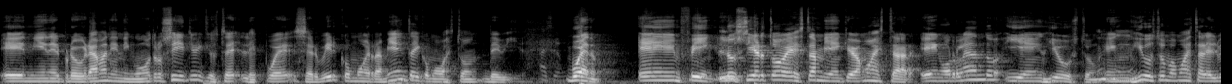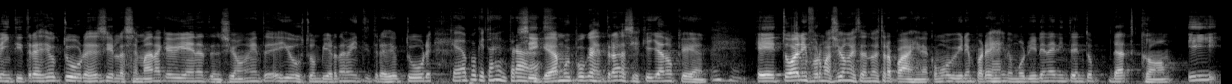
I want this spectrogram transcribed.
eh, ni en el programa ni en ningún otro sitio y que a usted les puede servir como herramienta y como bastón de vida. Bueno, en fin, lo cierto es también que vamos a estar en Orlando y en Houston. En Houston vamos a estar el 23 de octubre, es decir, la semana que viene, atención gente de Houston, viernes 23 de octubre. Quedan poquitas entradas. Sí, quedan muy pocas entradas, si es que ya no quedan. Eh, toda la información está en nuestra página, cómo vivir en pareja y no morir en el intento.com. Y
